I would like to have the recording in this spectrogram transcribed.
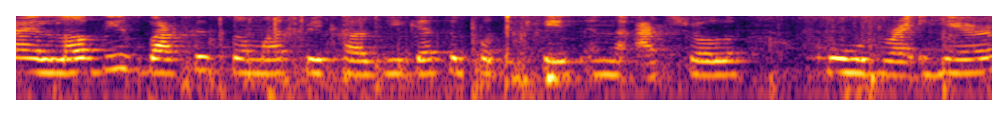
and I love these boxes so much because you get to put the case in the actual hole right here.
